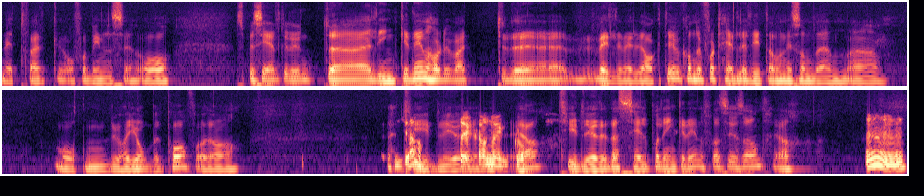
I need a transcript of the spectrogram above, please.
nettverk og forbindelse. Og spesielt rundt uh, LinkedIn har du vært veldig veldig aktiv. Kan du fortelle litt om liksom, den måten du har jobbet på for å tydeliggjøre, godt. Ja, tydeliggjøre deg selv på LinkedIn, for å si det sånn. Ja. Mm.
